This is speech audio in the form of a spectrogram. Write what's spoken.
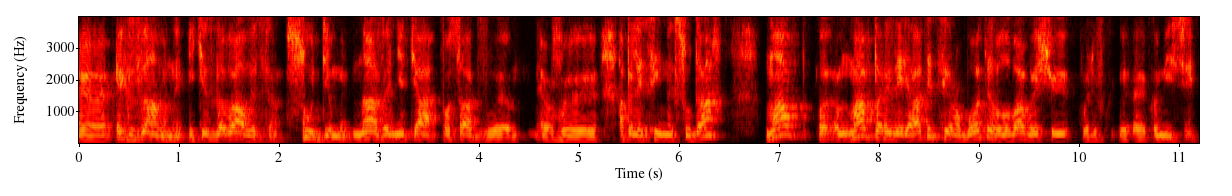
е, екзамени, які здавалися суддями на заняття посад в, в апеляційних судах, мав, е, мав перевіряти ці роботи голова вищої е, комісії.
